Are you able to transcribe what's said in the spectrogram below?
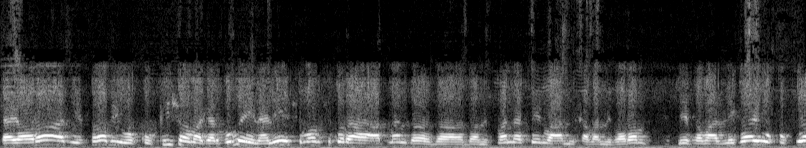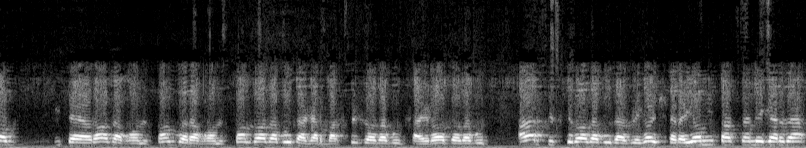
تیارا از حساب حقوقی شام اگر بگوین همی شما شکر حتما دانشمند هستین و همی خبرنگاران میفهم از نگاه حقوقی هم این تیارا از افغانستان بر افغانستان داده بود اگر بخشش داده بود خیرات داده بود هر چیز که داده بود از نگاه شرعی هم پس نمیگرده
